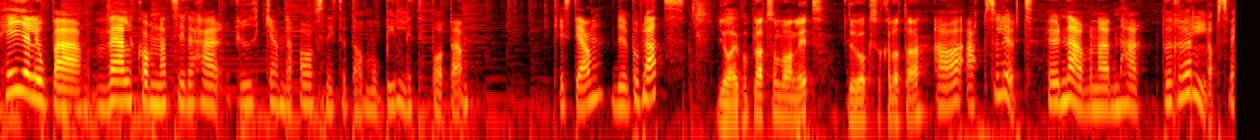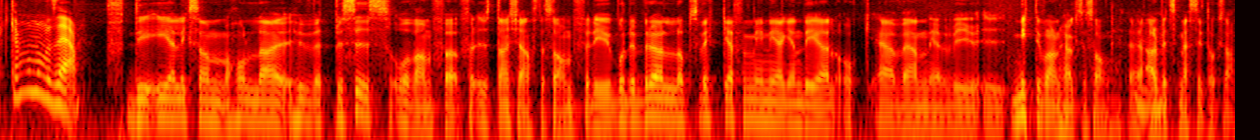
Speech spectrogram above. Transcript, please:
Hej allihopa! Välkomna till det här rykande avsnittet av Mobility-podden. Christian, du är på plats? Jag är på plats som vanligt. Du också Charlotta? Ja, absolut. Hur är nerverna den här bröllopsveckan får man väl säga? Det är liksom hålla huvudet precis ovanför för ytan känns det som. För det är ju både bröllopsvecka för min egen del och även är vi ju i, mitt i våran högsäsong eh, mm. arbetsmässigt också.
